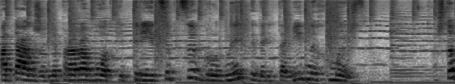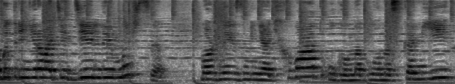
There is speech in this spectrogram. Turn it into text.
а также для проработки трицепсов, грудных и дельтовидных мышц. Чтобы тренировать отдельные мышцы, можно изменять хват, угол наклона скамьи,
